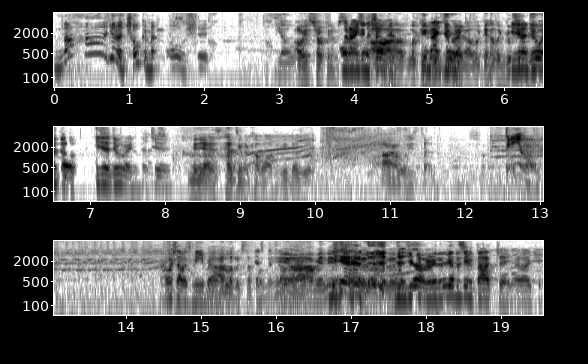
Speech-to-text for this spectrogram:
Nah, you're gonna choke him. Oh shit. Yo. Oh, he's choking Oh, himself. no, he's gonna choke Aw, him. Looking He might do right it. now. Looking hella goofy. He's gonna do it though. He's gonna do it right now too. I mean, yeah, his head's gonna come off if he does it. Alright, well, he's dead. So- Damn. I wish that was me, bro. Yeah, I'd let her step on me. You know. I mean, it, yeah, it is what it yeah, is. you have, you have the same thought, Jake. I like it.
